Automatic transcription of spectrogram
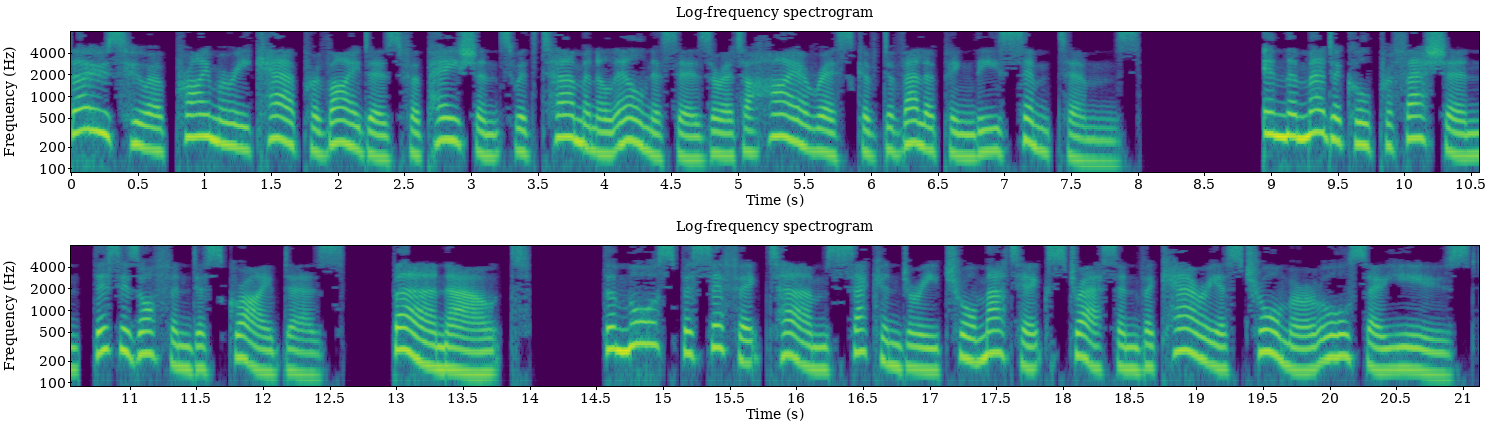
Those who are primary care providers for patients with terminal illnesses are at a higher risk of developing these symptoms. In the medical profession, this is often described as burnout. The more specific terms secondary traumatic stress and vicarious trauma are also used.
